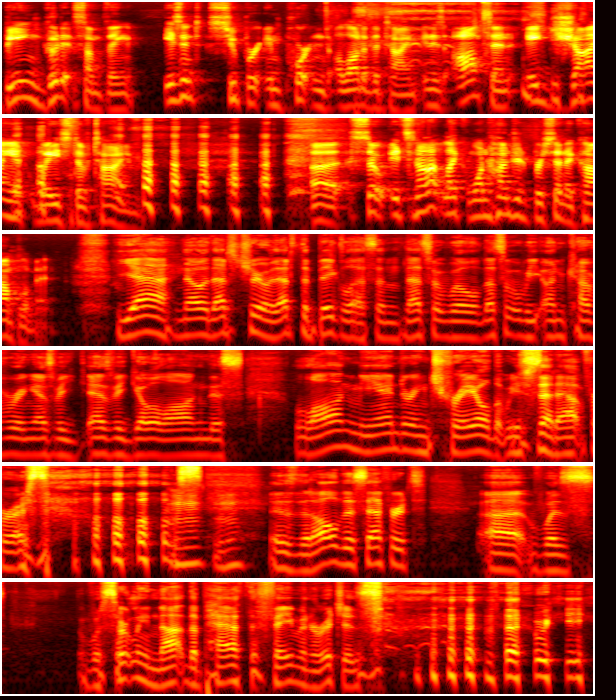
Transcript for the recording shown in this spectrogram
being good at something isn't super important a lot of the time and is often a giant waste of time. Uh, so it's not like 100% a compliment. Yeah, no, that's true. That's the big lesson. That's what we'll that's what we'll be uncovering as we as we go along this long meandering trail that we've set out for ourselves. Is that all this effort uh, was was certainly not the path to fame and riches that we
